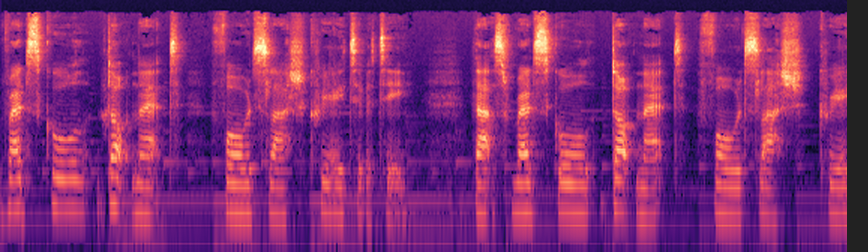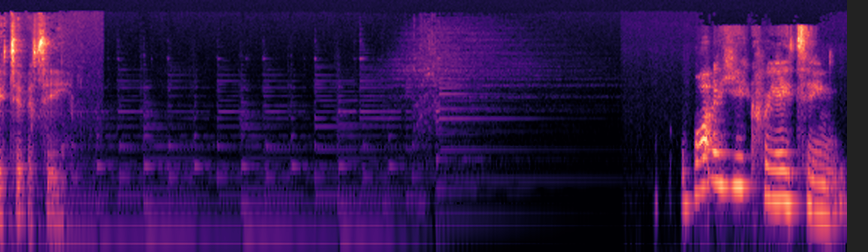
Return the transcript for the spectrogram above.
redschool.net forward slash creativity. That's redschool.net forward slash creativity. What are you creating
